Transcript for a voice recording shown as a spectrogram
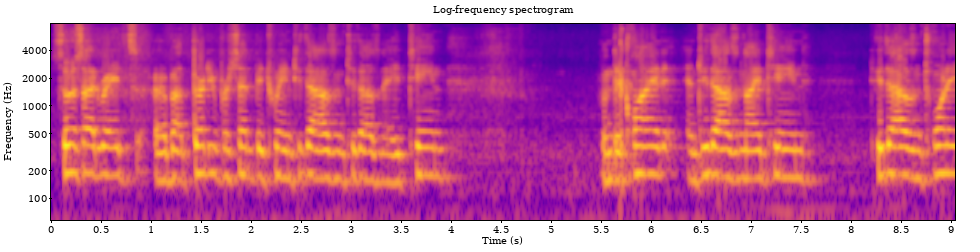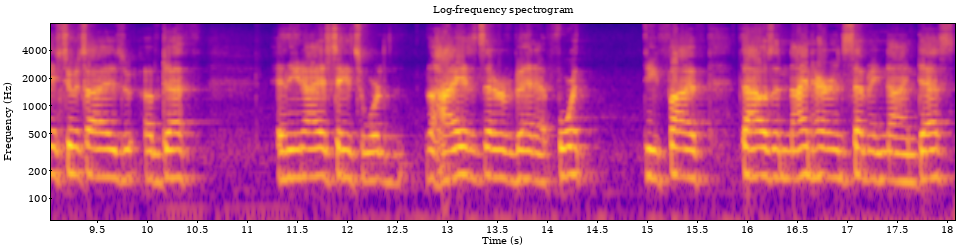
Suicide rates are about 30% between 2000 and 2018 and declined in 2019. 2020 suicides of death in the United States were the highest it's ever been at 45 1,979 deaths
